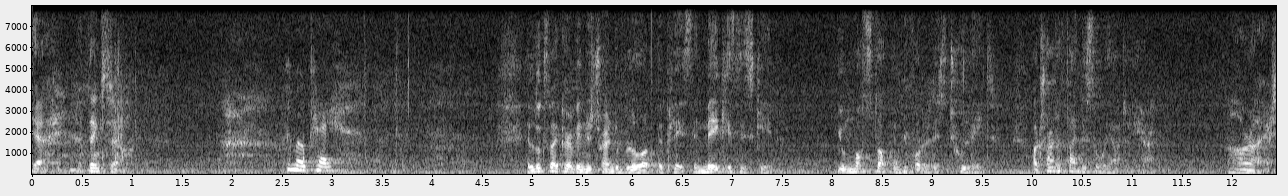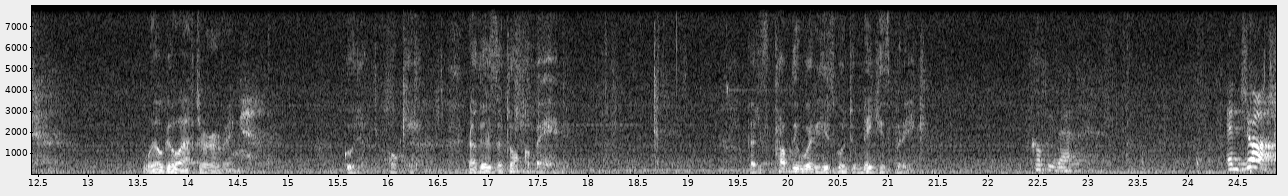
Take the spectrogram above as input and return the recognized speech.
Yeah, I think so. I'm okay. It looks like Irving is trying to blow up the place and make his escape. You must stop him before it is too late. I'll try to find us a way out of here. All right. We'll go after Irving. Good. Okay. Now there's a dock up ahead. That is probably where he's going to make his break. Copy that. And Josh!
